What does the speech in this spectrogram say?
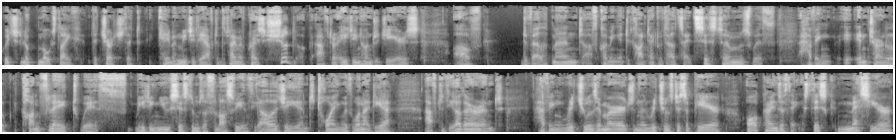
which looked most like the church that came immediately after the time of Christ should look after 1800 years of development, of coming into contact with outside systems, with having internal conflict, with meeting new systems of philosophy and theology and toying with one idea after the other and having rituals emerge and then rituals disappear, all kinds of things. This messier,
